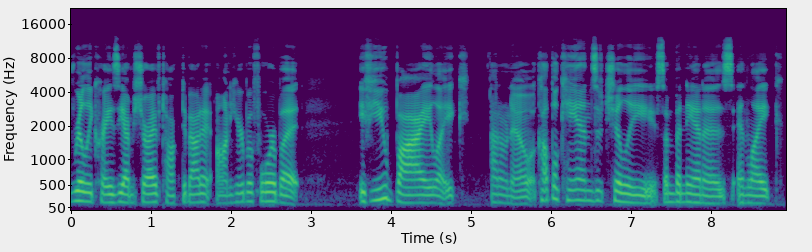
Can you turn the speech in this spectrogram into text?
really crazy. I'm sure I've talked about it on here before, but if you buy, like, I don't know, a couple cans of chili, some bananas, and like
